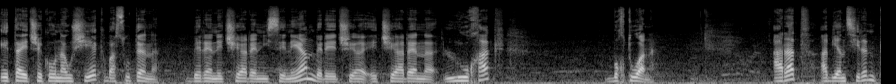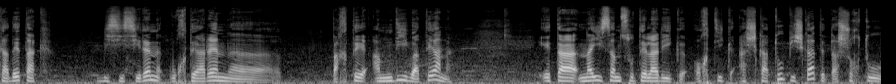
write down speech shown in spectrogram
eta etxeko nausiek bazuten beren etxearen izenean, bere etxe, etxearen lujak bortuan. Arat abian ziren kadetak, bizi ziren urtearen eh, parte handi batean. Eta nahi izan zutelarik hortik askatu pixkat eta sortu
